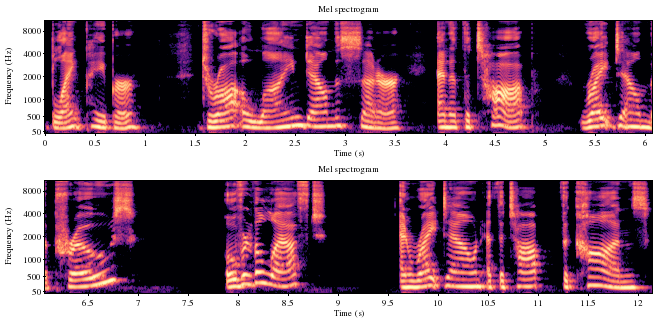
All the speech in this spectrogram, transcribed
blank paper, draw a line down the center, and at the top, write down the pros over to the left and write down at the top the cons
